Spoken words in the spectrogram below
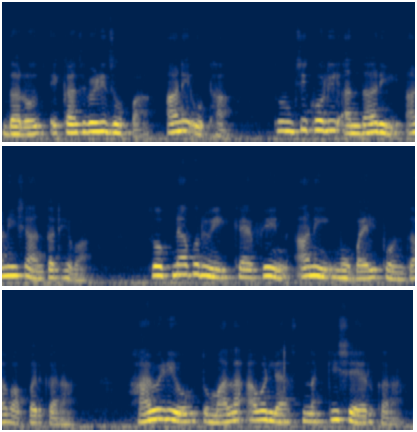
दररोज एकाच वेळी झोपा आणि उठा. तुमची खोली अंधारी आणि शांत ठेवा. झोपण्यापूर्वी कॅफिन आणि मोबाईल फोनचा वापर करा. हा व्हिडिओ तुम्हाला आवडल्यास नक्की शेअर करा.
